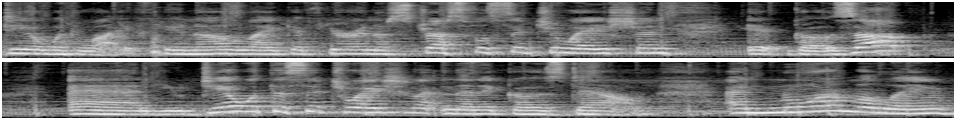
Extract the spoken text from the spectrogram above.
deal with life. You know, like if you're in a stressful situation, it goes up and you deal with the situation and then it goes down. And normally,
